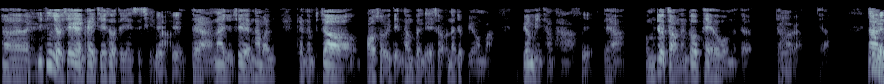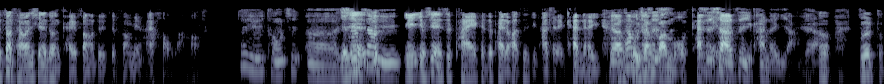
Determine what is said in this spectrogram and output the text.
呃，一定有些人可以接受这件事情嘛。是是对啊，那有些人他们可能比较保守一点，他们不能接受，那就不用嘛，不用勉强他。是。对啊，我们就找能够配合我们的就好了。对啊，基本上台湾现在都很开放，对这方面还好啦哈。对于同志，呃，有些人相较于也有些人是拍，可是拍的话自己拿起来看而已，对啊，他们互相就是观摩看私下自己看而已啊。对啊，嗯，不会不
